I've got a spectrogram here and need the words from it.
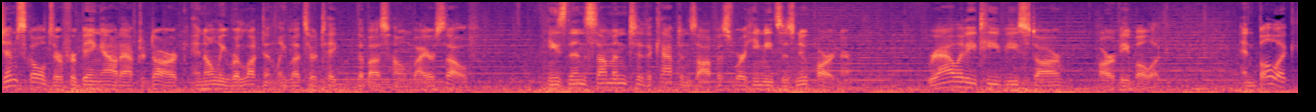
Jim scolds her for being out after dark and only reluctantly lets her take the bus home by herself. He's then summoned to the captain's office where he meets his new partner, reality TV star Harvey Bullock. And Bullock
